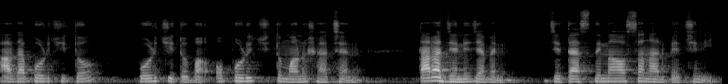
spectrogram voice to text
আদা পরিচিত পরিচিত বা অপরিচিত মানুষ আছেন, তারা জেনে যাবেন যে তাসনিমা হাসান আর বেছে নেই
